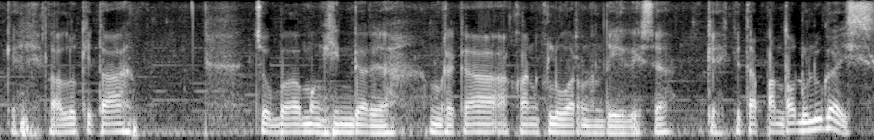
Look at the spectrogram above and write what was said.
Oke, okay, lalu kita coba menghindar ya. Mereka akan keluar nanti guys ya. Oke, okay, kita pantau dulu guys.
